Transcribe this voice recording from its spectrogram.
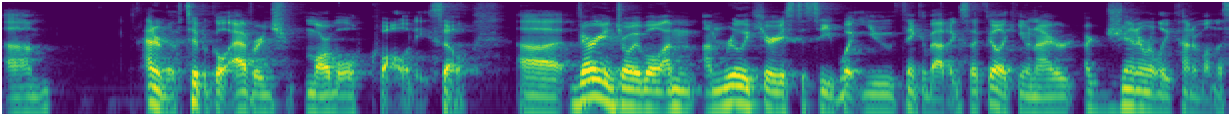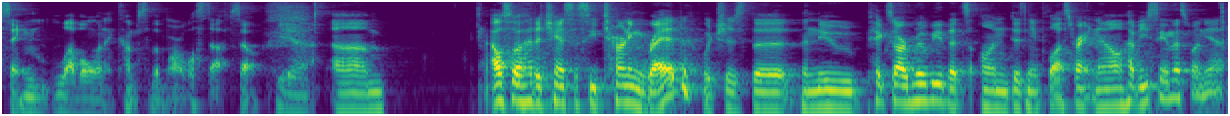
um, I don't know, typical average Marvel quality. So uh, very enjoyable. I'm I'm really curious to see what you think about it because I feel like you and I are, are, generally kind of on the same level when it comes to the Marvel stuff. So yeah. Um, I also had a chance to see Turning Red, which is the the new Pixar movie that's on Disney Plus right now. Have you seen this one yet?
